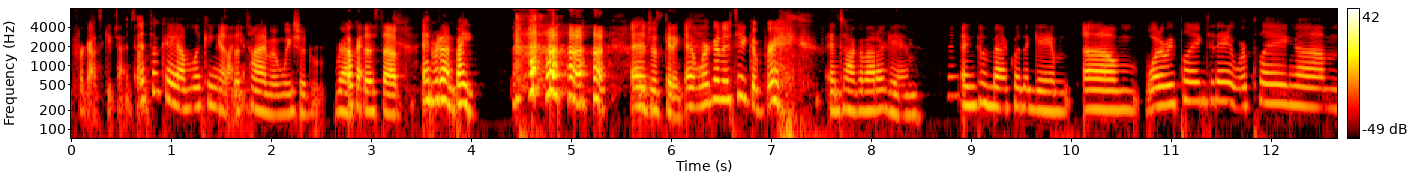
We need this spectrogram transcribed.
forgot to keep time. So. It's okay. I'm looking at the you. time, and we should wrap Okay. this up. And we're done. Bye. And I'm just kidding. And we're gonna take a break And talk about our game. and come back with a game. Um, what are we playing today? We're playing. Um,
